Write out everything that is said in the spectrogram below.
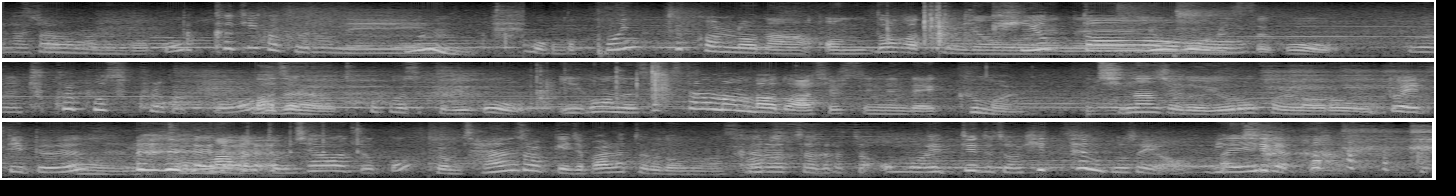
블러셔. 사용하는 거고. 딱 크기가 그러네. 음. 뭔가 포인트 컬러나 언더 같은 경우에는 귀엽다. 요거를 쓰고 이거는 투쿨포스쿨 같고. 맞아요. 그리고 이거는 색상만 봐도 아실 수 있는데 에크멀. 진한 섀도우 이런 컬러로 또 에뛰드. 음, 점막을 좀 채워주고 그럼 자연스럽게 이제 팔레트로 넘어가서 그렇죠, 그렇죠. 어머, 에뛰드 저 hit pan 보세요. 미치겠다.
